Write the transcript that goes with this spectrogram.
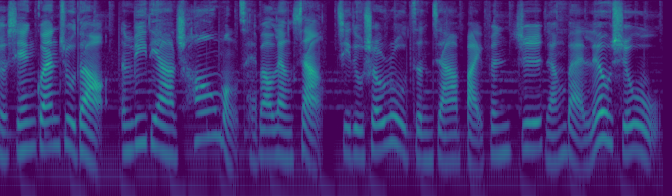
首先关注到 NVIDIA 超猛财报亮相，季度收入增加百分之两百六十五。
